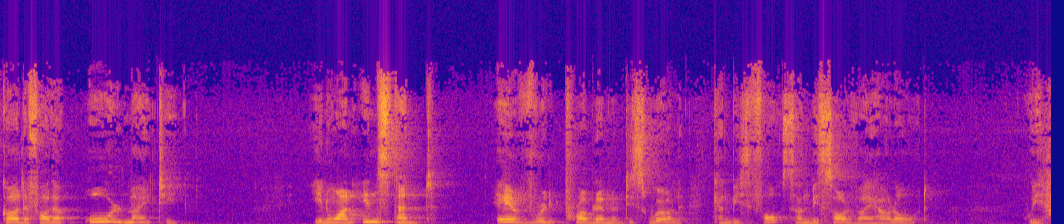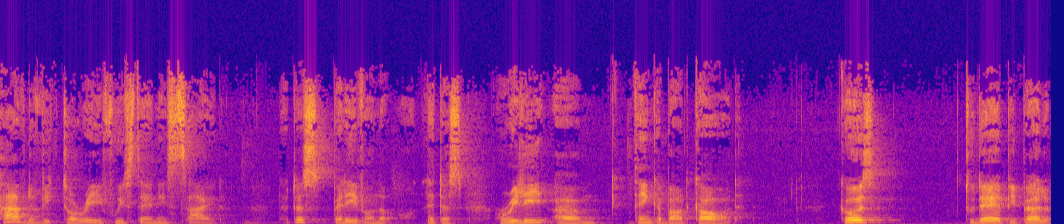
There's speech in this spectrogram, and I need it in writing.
God the Father Almighty, in one instant, every problem of this world can be forced and be solved by our Lord. We have the victory if we stay on His side. Let us believe on. Let us really um, think about God, because today people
